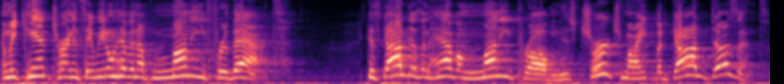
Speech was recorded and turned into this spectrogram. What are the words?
And we can't turn and say, we don't have enough money for that. Because God doesn't have a money problem. His church might, but God doesn't.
